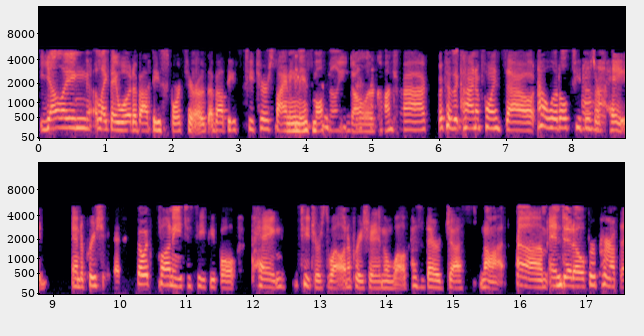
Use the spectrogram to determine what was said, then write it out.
yelling like they would about these sports heroes, about these teachers signing these multi-million dollar contracts because it kind of points out how little teachers uh-huh. are paid and appreciated. So it's funny to see people paying teachers well and appreciating them well because they're just not. Um, and ditto for paramedics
